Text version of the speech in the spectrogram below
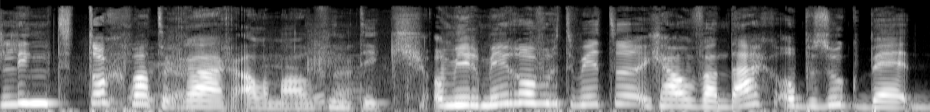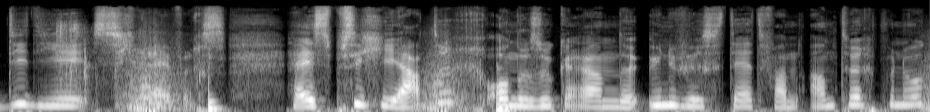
Klinkt toch wat raar allemaal, vind ik. Om hier meer over te weten gaan we vandaag op bezoek bij Didier Schrijvers. Hij is psychiater, onderzoeker aan de Universiteit van Antwerpen ook.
